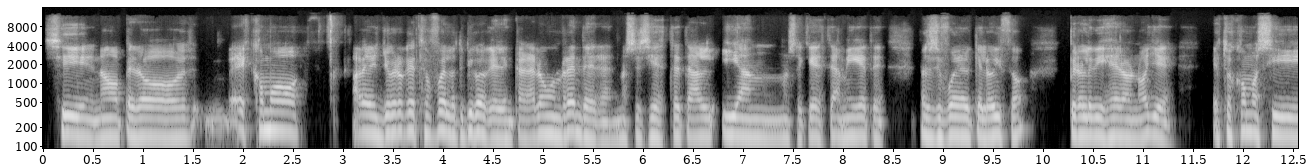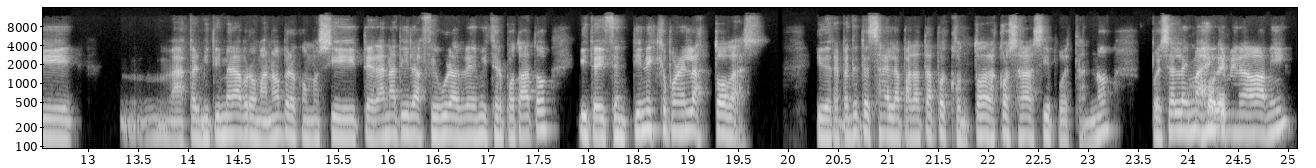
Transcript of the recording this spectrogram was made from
Sí, no, pero es como, a ver, yo creo que esto fue lo típico que le encargaron un render, no sé si este tal Ian, no sé qué, este amiguete, no sé si fue el que lo hizo, pero le dijeron, oye, esto es como si, permitidme la broma, ¿no? Pero como si te dan a ti las figuras de Mr. Potato y te dicen, tienes que ponerlas todas. Y de repente te sale la patata pues con todas las cosas así puestas, ¿no? Pues esa es la imagen Joder. que me daba a mí.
